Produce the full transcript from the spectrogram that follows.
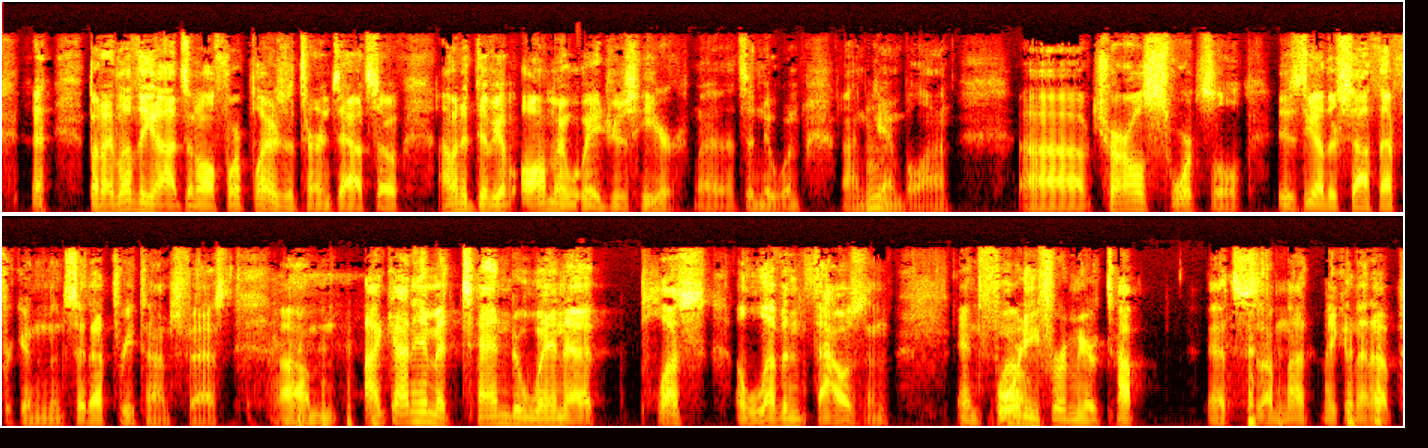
but I love the odds on all four players. It turns out, so I'm going to divvy up all my wagers here. Uh, that's a new one on Hmm. Gamble On. Uh, Charles Schwartzel is the other South African, and say that three times fast. Um, I got him at 10 to win at plus 11,000 and 40 for a mere top. That's, I'm not making that up.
